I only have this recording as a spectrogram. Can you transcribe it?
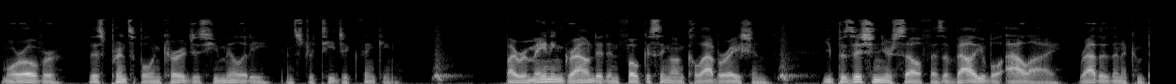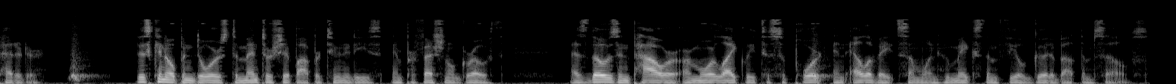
Moreover, this principle encourages humility and strategic thinking. By remaining grounded and focusing on collaboration, you position yourself as a valuable ally rather than a competitor. This can open doors to mentorship opportunities and professional growth, as those in power are more likely to support and elevate someone who makes them feel good about themselves.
